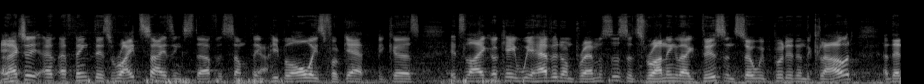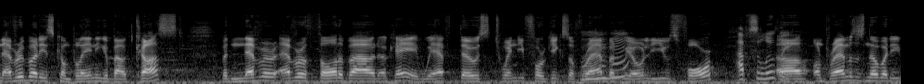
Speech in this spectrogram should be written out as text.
And actually, I, I think this right sizing stuff is something Yeah. people always forget because it's like, okay, we have it on premises, it's running like this, and so we put it in the cloud, and then everybody's complaining about cost, but never ever thought about, okay, we have those 24 gigs of RAM, but we only use four. Absolutely. Uh, on premises, nobody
